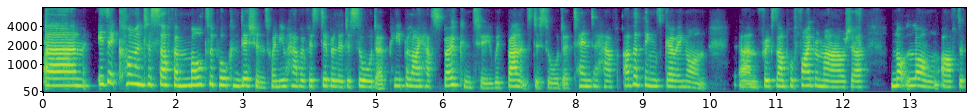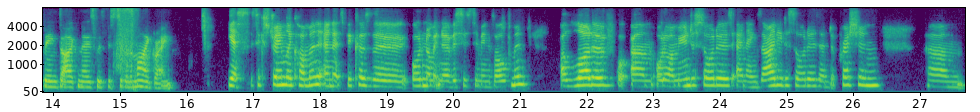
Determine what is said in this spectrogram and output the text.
Um, is it common to suffer multiple conditions when you have a vestibular disorder? People I have spoken to with balance disorder tend to have other things going on um, for example, fibromyalgia, not long after being diagnosed with vestibular migraine? Yes, it's extremely common, and it's because the autonomic nervous system involvement. A lot of um, autoimmune disorders and anxiety disorders and depression um,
